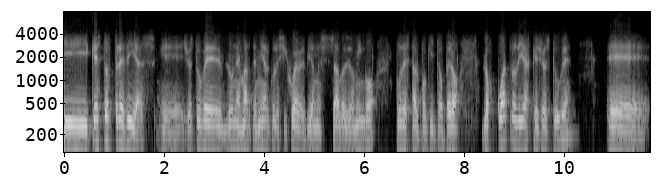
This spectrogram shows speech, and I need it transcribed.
y que estos tres días, eh, yo estuve lunes, martes, miércoles y jueves, viernes, sábado y domingo, pude estar poquito, pero los cuatro días que yo estuve, eh,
